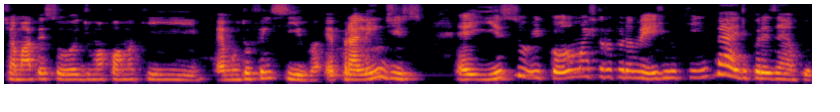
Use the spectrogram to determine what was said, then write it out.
chamar a pessoa de uma forma que é muito ofensiva. É para além disso. É isso e toda uma estrutura mesmo que impede, por exemplo,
